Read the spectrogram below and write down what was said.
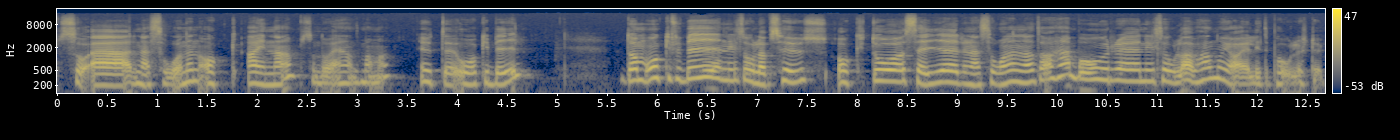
så är den här sonen och Aina, som då är hans mamma, ute och åker bil. De åker förbi Nils Olavs hus och då säger den här sonen att ah, här bor eh, Nils Olav, han och jag är lite polers typ.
